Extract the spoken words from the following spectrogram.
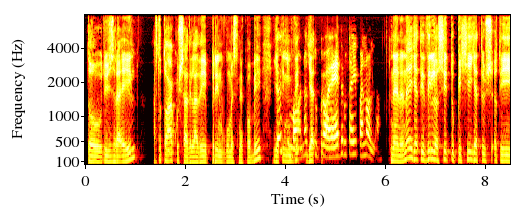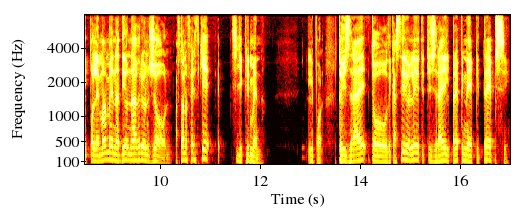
του, του Ισραήλ. Αυτό το άκουσα δηλαδή πριν βγούμε στην εκπομπή. Και για όχι την, μόνο, για... του Προέδρου τα είπαν όλα. Ναι, ναι, ναι, για τη δήλωσή του π.χ. για τους, ότι πολεμάμε εναντίον άγριων ζώων. Αυτό αναφέρθηκε ε, συγκεκριμένα. Λοιπόν, το, Ισραήλ, το δικαστήριο λέει ότι το Ισραήλ πρέπει να επιτρέψει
